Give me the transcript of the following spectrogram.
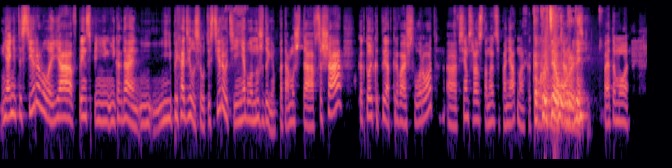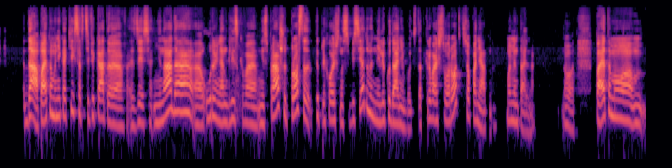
Я не тестировала, я, в принципе, ни, никогда не, приходилось его тестировать, и не было нужды, потому что в США, как только ты открываешь свой рот, а, всем сразу становится понятно, какой у тебя уровень. Поэтому, да, поэтому никаких сертификатов здесь не надо, а, уровень английского не спрашивают, просто ты приходишь на собеседование или куда-нибудь, открываешь свой рот, все понятно, моментально. Вот. Поэтому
